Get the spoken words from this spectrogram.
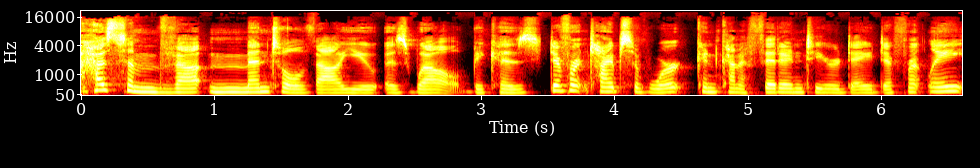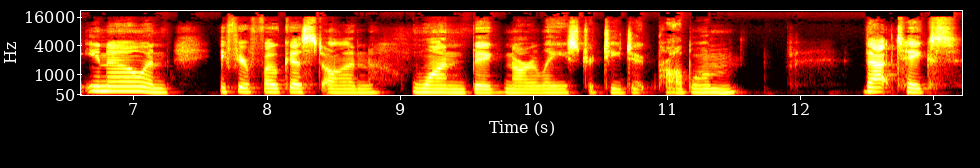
Has some va- mental value as well because different types of work can kind of fit into your day differently, you know. And if you're focused on one big, gnarly strategic problem, that takes,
